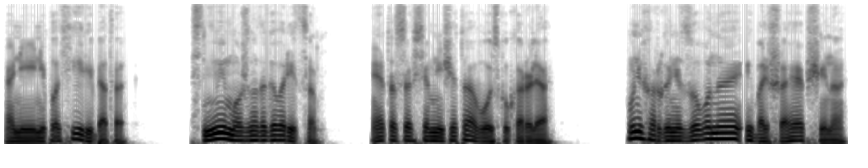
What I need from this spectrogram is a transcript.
Они неплохие ребята. С ними можно договориться. Это совсем не чета войску короля. У них организованная и большая община.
